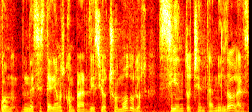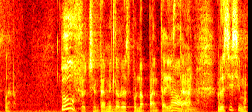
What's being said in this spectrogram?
Con- necesitaríamos comprar 18 módulos, 180 mil dólares, bueno. Uf. 180 mil dólares por una pantalla No, está bueno. gruesísimo.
